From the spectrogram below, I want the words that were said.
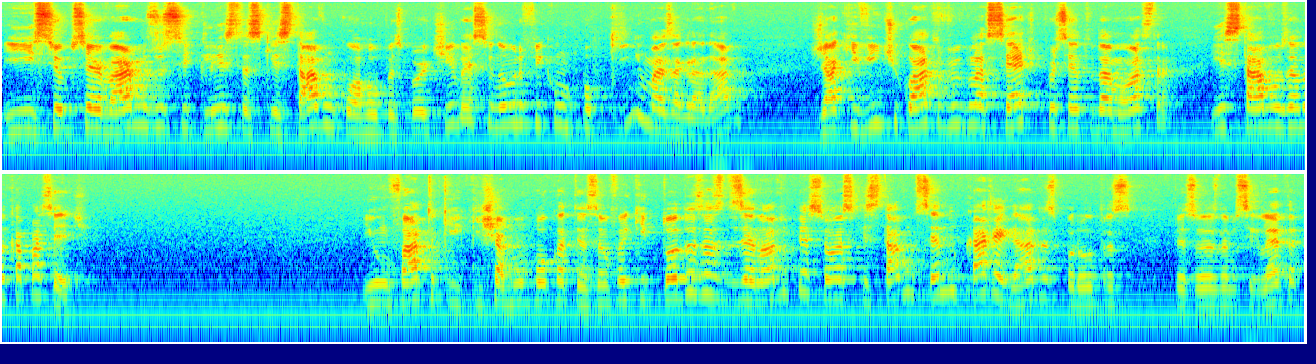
E se observarmos os ciclistas que estavam com a roupa esportiva, esse número fica um pouquinho mais agradável, já que 24,7% da amostra estava usando capacete. E um fato que, que chamou um pouco a atenção foi que todas as 19 pessoas que estavam sendo carregadas por outras pessoas na bicicleta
